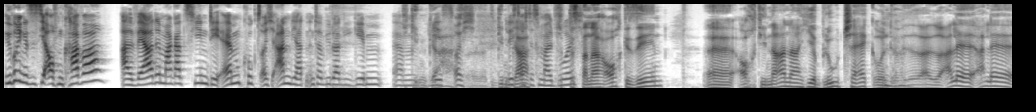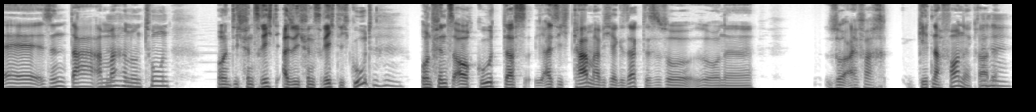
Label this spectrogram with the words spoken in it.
übrigens ist sie auf dem Cover, Alverde Magazin, DM, guckt's euch an, die hat ein Interview da gegeben. Ähm, Die geben lest Gas, euch, die geben lest Gas. euch das mal Ich durch. das danach auch gesehen. Äh, auch die Nana hier, Blue Check und Mhm. also alle, alle äh, sind da am Machen und Tun. Und ich finde es richtig, also ich finde es richtig gut Mhm. und finde es auch gut, dass, als ich kam, habe ich ja gesagt, das ist so, so eine, so einfach, geht nach vorne gerade. Mhm.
